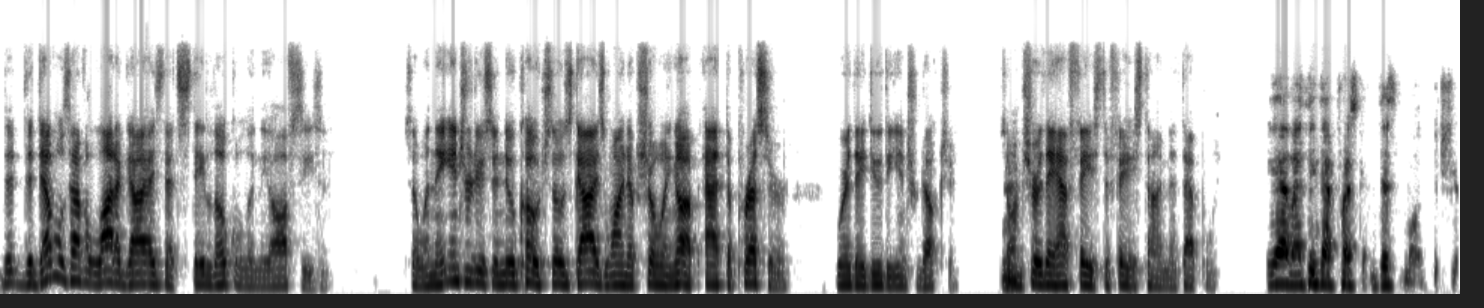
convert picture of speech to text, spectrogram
the, the Devils have a lot of guys that stay local in the off season. So when they introduce a new coach, those guys wind up showing up at the presser where they do the introduction. So Mm. I'm sure they have face to face time at that point. Yeah, but I think that press this well, this year's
